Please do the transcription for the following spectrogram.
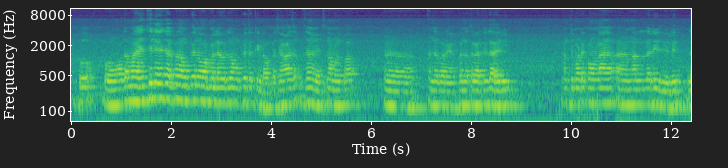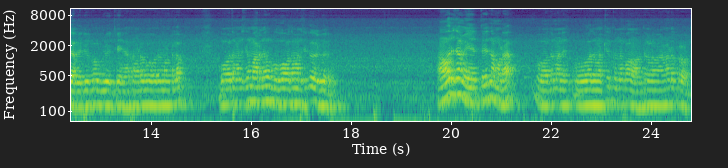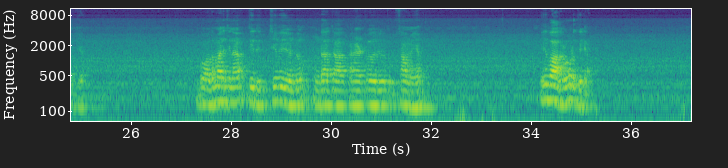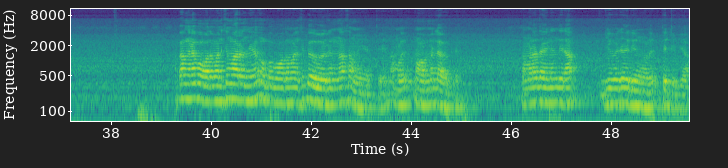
ഇപ്പോൾ ബോധമയച്ചിൽ ചിലപ്പോൾ നമുക്ക് നോർമൽ ലെവലിൽ നമുക്ക് ഇതൊക്കെ ഉണ്ടാവും പക്ഷെ ആ സമയത്ത് നമ്മളിപ്പോൾ എന്താ പറയുക ഇപ്പോൾ ഇന്നത്തെ കാലത്ത് ലഹരി മറ്റുമടക്കമുള്ള നല്ല രീതിയിൽ ലഹരി ഇപ്പോൾ ഉപയോഗിച്ച് കഴിഞ്ഞാൽ നമ്മുടെ ബോധമണ്ഡലം ബോധ മറിഞ്ഞ് മനസ്സിൽ കയറി വരും. ആ ഒരു സമയത്ത് നമ്മുടെ ബോധ മനസ്സിൽ നിൽക്കുന്ന ബാധകളാണ് അവിടെ പ്രവർത്തിക്കുക. ബോധ മനസ്സിനെ തിരിച്ച് വീണ്ടും ഉണ്ടാക്കാനായിട്ടുള്ള ഒരു സമയം ഈ ബാധകൾ കൊടുക്കില്ല. അപ്പം അങ്ങനെ ബോധ മനസ്സ് മറിഞ്ഞ് ഉപബോധ മനസ്സ് കയറുന്ന സമയത്ത് നമ്മൾ നോർമൽ ലെവലിൽ നമ്മുടെ ദൈനംദിന ജീവചര്യങ്ങൾ തെറ്റിക്കുക.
